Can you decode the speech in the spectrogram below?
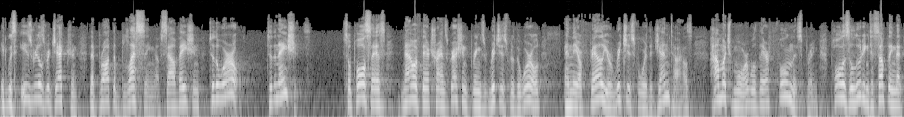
It was Israel's rejection that brought the blessing of salvation to the world, to the nations. So Paul says, now if their transgression brings riches for the world and their failure riches for the Gentiles, how much more will their fullness bring? Paul is alluding to something that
